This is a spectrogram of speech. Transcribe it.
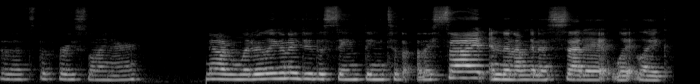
So that's the first liner. Now I'm literally going to do the same thing to the other side and then I'm going to set it with like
